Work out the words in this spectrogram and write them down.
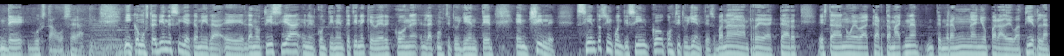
de Gustavo Cerati. Y como usted bien decía, Camila, eh, la noticia en el continente tiene que ver con la constituyente en Chile. 155 constituyentes van a redactar esta nueva Carta Magna, tendrán un año para debatirla.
